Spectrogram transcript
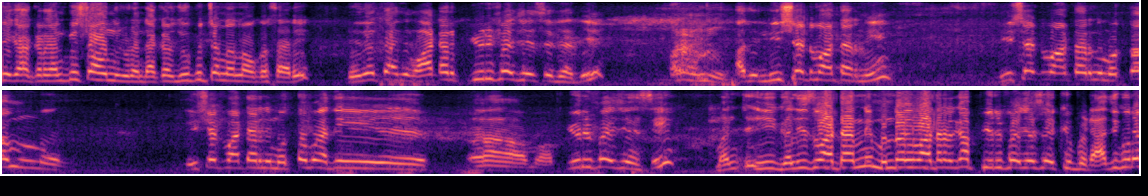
మీకు అక్కడ కనిపిస్తూ ఉంది చూడండి. అక్కడ చూపించండి అన్న ఒకసారి. ఏదైతే అది వాటర్ ప్యూరిఫై చేసేది అది అది లీషర్ట్ వాటర్ని లీషర్ట్ వాటర్ని మొత్తం లీషర్ట్ వాటర్ని మొత్తం అది ప్యూరిఫై చేసి మంచి ఈ గలీజ్ వాటర్ని మినరల్ వాటర్గా ప్యూరిఫై చేసే ఎక్విప్మెంట్ అది కూడా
